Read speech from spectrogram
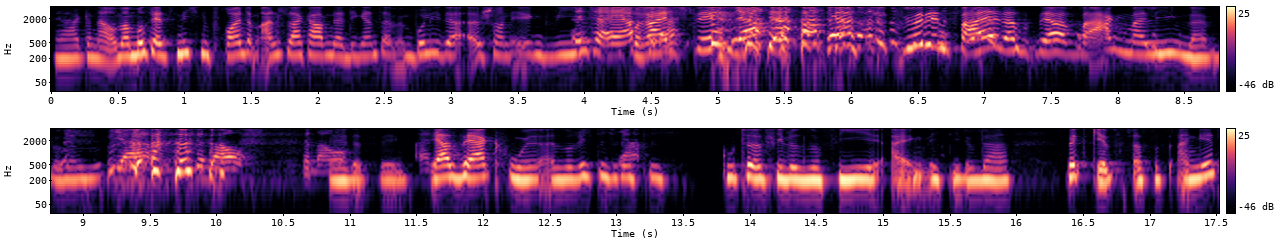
Ja, genau. Und man muss jetzt nicht einen Freund im Anschlag haben, der die ganze Zeit im Bulli da äh, schon irgendwie Hinterher bereitsteht. Ja. für den Fall, dass der Wagen mal liegen bleibt oder so. Ja, genau. genau. Nee, deswegen. Also, ja, sehr cool. Also richtig, ja. richtig gute Philosophie eigentlich, die du da mitgibst, was das angeht.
